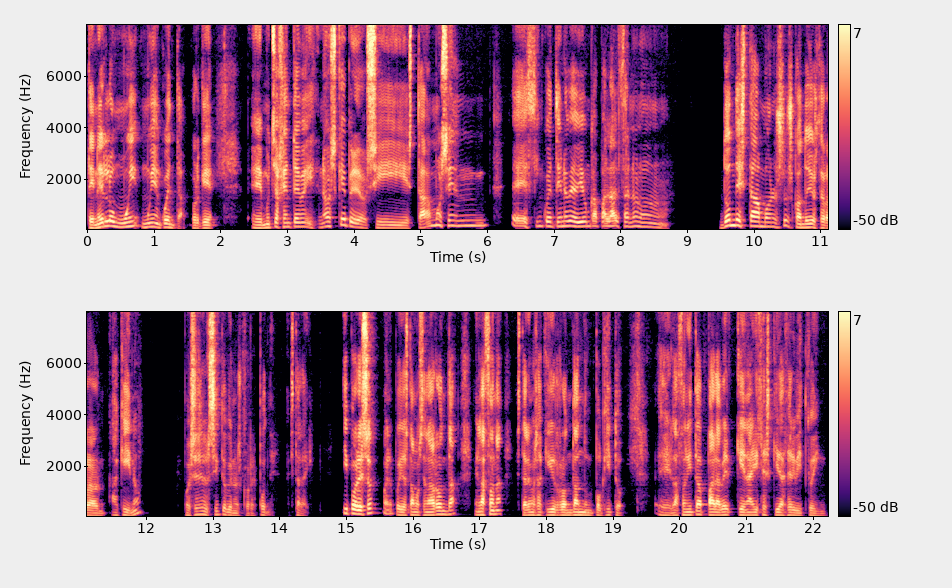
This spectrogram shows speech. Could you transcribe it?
tenerlo muy, muy en cuenta, porque eh, mucha gente me dice, no, es que, pero si estábamos en 59 eh, había un capa al alza, no, no, no. ¿Dónde estábamos nosotros cuando ellos cerraron? Aquí, ¿no? Pues es el sitio que nos corresponde, estar ahí. Y por eso, bueno, pues ya estamos en la ronda, en la zona, estaremos aquí rondando un poquito eh, la zonita para ver qué narices quiere hacer Bitcoin.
